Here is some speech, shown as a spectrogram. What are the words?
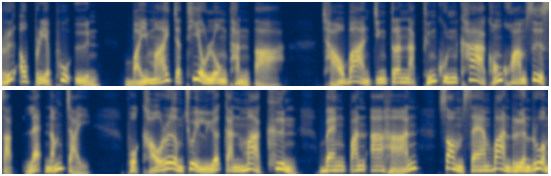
หรือเอาเปรียบผู้อื่น ใบไม้จะเที่ยวลงทันตา ชาวบ้านจึงตระหนักถึงคุณค่าของความซื่อสัตย์และน้ำใจ พวกเขาเริ่มช่วยเหลือกันมากขึ้น แบ่งปันอาหาร ซ่อมแซมบ้านเรือนร่วม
